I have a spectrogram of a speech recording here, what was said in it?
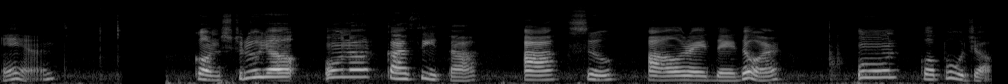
and construyó una casita a su alrededor, un capullo,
